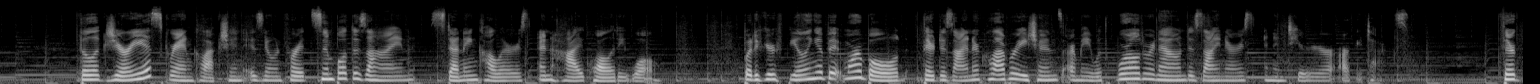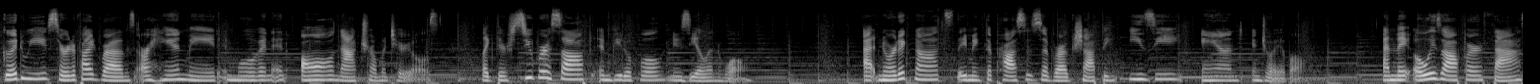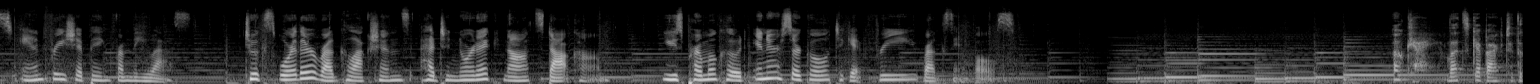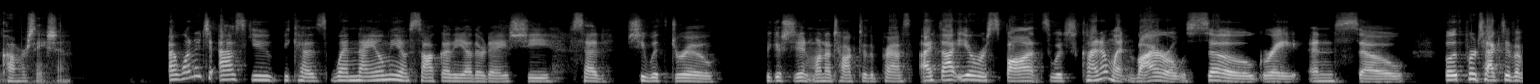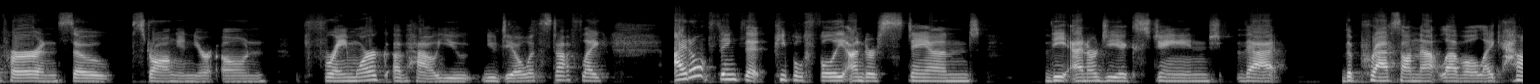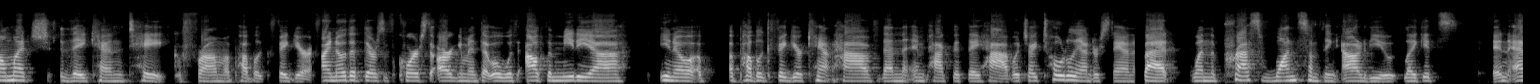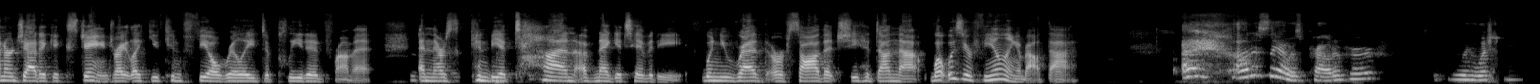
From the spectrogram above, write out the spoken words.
The luxurious Grand Collection is known for its simple design, stunning colors, and high quality wool. But if you're feeling a bit more bold, their designer collaborations are made with world renowned designers and interior architects. Their GoodWeave certified rugs are handmade and woven in all natural materials, like their super soft and beautiful New Zealand wool. At Nordic Knots, they make the process of rug shopping easy and enjoyable and they always offer fast and free shipping from the US. To explore their rug collections, head to NordicKnots.com. Use promo code Inner Circle to get free rug samples. Okay, let's get back to the conversation. I wanted to ask you because when Naomi Osaka the other day, she said she withdrew because she didn't want to talk to the press. I thought your response, which kind of went viral, was so great and so both protective of her and so strong in your own framework of how you you deal with stuff. Like I don't think that people fully understand the energy exchange that the press on that level, like how much they can take from a public figure. I know that there's, of course, the argument that, well, without the media, you know a, a, public figure can't have then the impact that they have which i totally understand. But when the press wants something out of you like it's an energetic exchange right? Like you can feel really depleted from it. Mm-hmm. And there's can be a ton of negativity. When you read or saw that she had done that what was your feeling about that? I honestly i was proud of her doing what she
